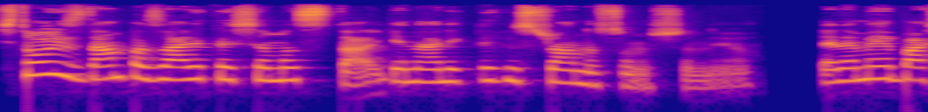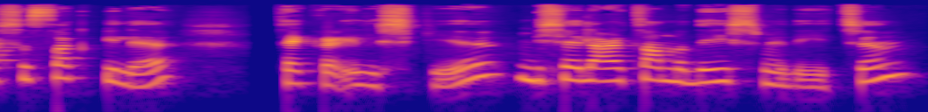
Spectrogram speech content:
İşte o yüzden pazarlık aşaması da genellikle hüsranla sonuçlanıyor. Denemeye başlasak bile tekrar ilişkiyi bir şeyler tam da değişmediği için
